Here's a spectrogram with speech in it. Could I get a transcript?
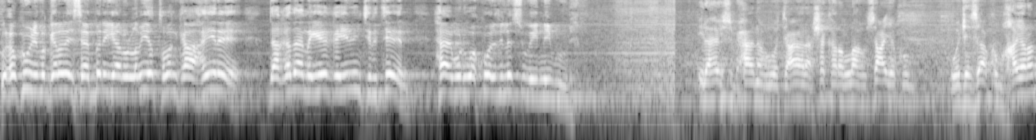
Wuxuu ku yidhi ma garanaysaa berigaannu labiyo tobanka ahayne daaqadaa nagaga qaylin jirteen? Haa waa kuwan idinla sugaynay buuhi ilaahay subxaanahu wa tacaala shakara allahu sacyakum wajazaakum khayran.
